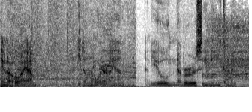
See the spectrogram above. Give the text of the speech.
You know who I am. You don't know where I am. And you'll never see me coming.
